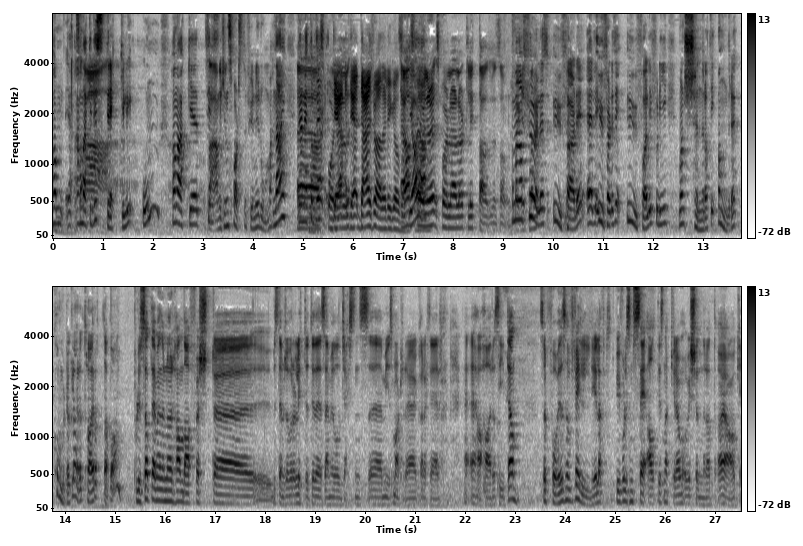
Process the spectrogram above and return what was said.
Han, ja, han er ikke tilstrekkelig ond. Han er ikke til... er han ikke den smarteste fyren i rommet. Nei, det er nettopp Eh, det. Det, det, der tror jeg det ligger, også. ja, Ja, ja. spoiler, spoiler alert litt, da. Liksom. Ja, men han føles uferdig, eller uferdig til ufarlig fordi man skjønner at de andre kommer til å klare å ta rotta på han. Pluss at jeg mener når han da først eh, bestemmer seg for å lytte til det Samuel. Jacksons eh, mye smartere karakter har å si til han, så får vi det så veldig lagt Vi får liksom se alt de snakker om, og vi skjønner at å ja, ok,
